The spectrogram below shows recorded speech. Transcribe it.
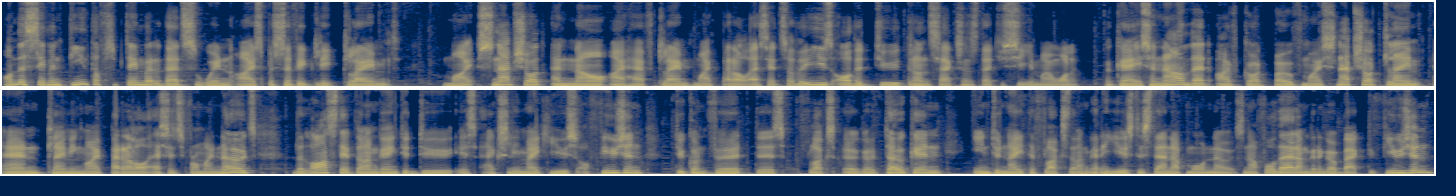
on the 17th of September, that's when I specifically claimed my snapshot and now I have claimed my parallel asset. So these are the two transactions that you see in my wallet. Okay, so now that I've got both my snapshot claim and claiming my parallel assets from my nodes, the last step that I'm going to do is actually make use of Fusion to convert this Flux Ergo token into native Flux that I'm going to use to stand up more nodes. Now for that, I'm going to go back to Fusion.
